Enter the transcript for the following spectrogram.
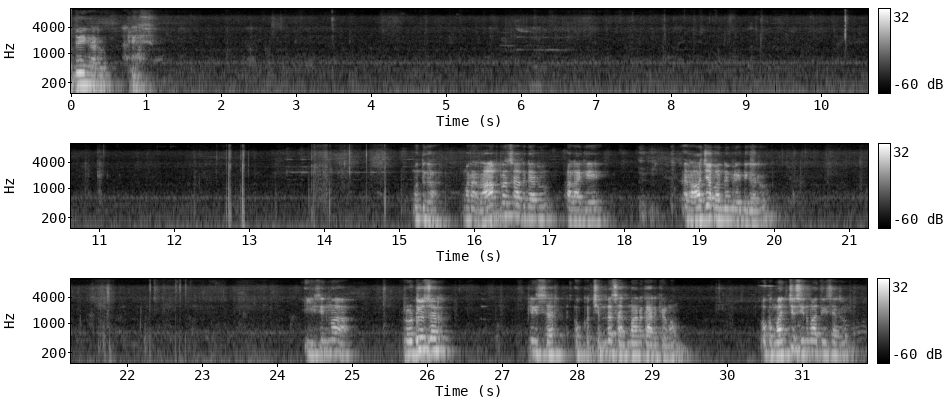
పృథ్వీ గారు ప్లీజ్ ముందుగా మన రామ్ ప్రసాద్ గారు అలాగే రాజా రెడ్డి గారు. ఈ సినిమా ప్రొడ్యూసర్ ప్లీజ్ సార్ ఒక చిన్న సన్మాన కార్యక్రమం. ఒక మంచి సినిమా తీశారు.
